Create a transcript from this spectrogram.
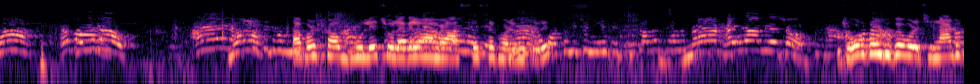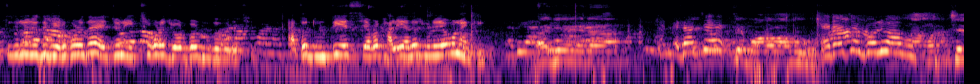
না চলে যাও না। তারপর সব ভুলে চলে গেলাম আমরা আস্তে আস্তে ঘরের ভিতরে। না খাই না আমি এসব। জোর করে ঢুকে পড়েছি। না ঢুকতে দিলে যদি বের করে দেয় এর জন্য ইচ্ছে করে জোর করে ঢুকে পড়েছি। এত দূরতে এসছি আবার খালি হাতে চলে যাব নাকি? এটা এটা হচ্ছে হচ্ছে বড় বাবু এটা হচ্ছে গোলু বাবু হচ্ছে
